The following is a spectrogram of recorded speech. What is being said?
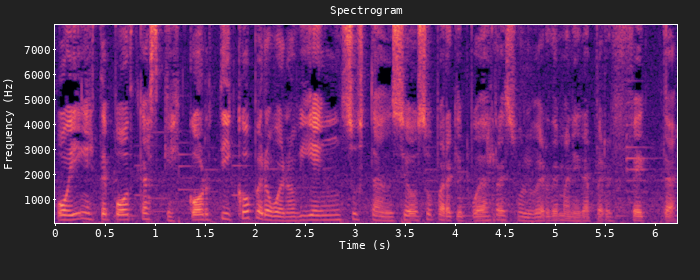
hoy en este podcast que es cortico, pero bueno, bien sustancioso para que puedas resolver de manera perfecta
